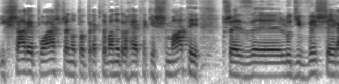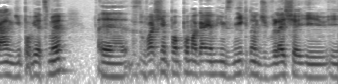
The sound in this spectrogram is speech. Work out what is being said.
Ich szare płaszcze, no to traktowane trochę jak takie szmaty przez e, ludzi wyższej rangi, powiedzmy e, właśnie pomagają im zniknąć w lesie i, i,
